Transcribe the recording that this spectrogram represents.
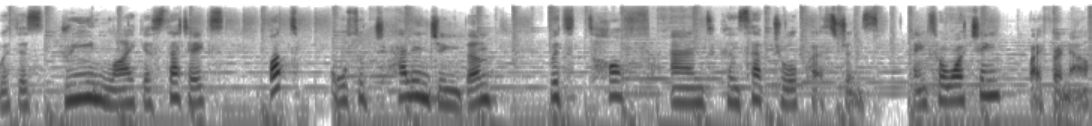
with its dreamlike aesthetics, but also challenging them with tough and conceptual questions. Thanks for watching. Bye for now.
